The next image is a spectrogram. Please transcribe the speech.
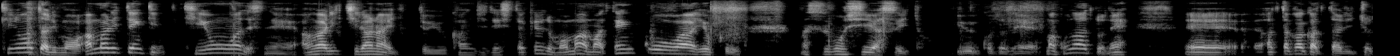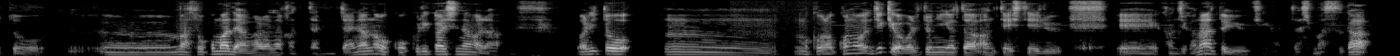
昨日あたりもあんまり天気、気温はですね、上がりきらないという感じでしたけれども、まあまあ天候はよく、まあ、過ごしやすいということで、まあこの後ね、えー、暖かかったり、ちょっと、うん、まあそこまで上がらなかったりみたいなのをこう繰り返しながら、割と、うん、この、この時期は割と新潟安定している、えー感じかなという気がいたしますが、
